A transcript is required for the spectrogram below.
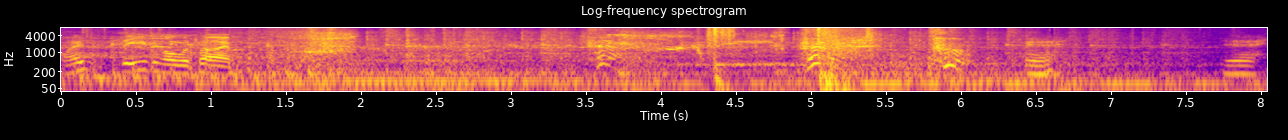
Why is it saving all the time? Yeah. Yeah.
